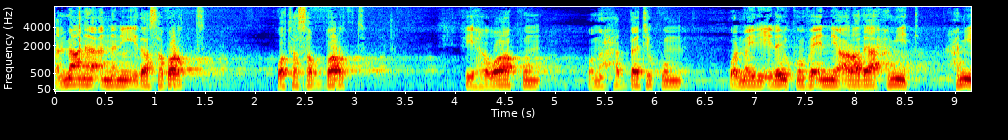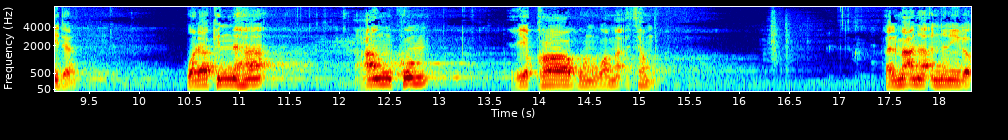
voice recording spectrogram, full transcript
المعنى أنني إذا صبرت وتصبرت في هواكم ومحبتكم والميل إليكم فإني أرى ذا حميد حميدا. ولكنها عنكم عقاب ومأثم. المعنى أنني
